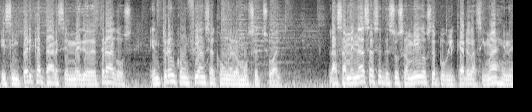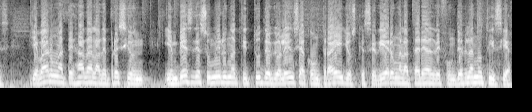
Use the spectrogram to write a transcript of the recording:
y sin percatarse en medio de tragos, entró en confianza con el homosexual. Las amenazas de sus amigos de publicar las imágenes llevaron a Tejada a la depresión y en vez de asumir una actitud de violencia contra ellos que se dieron a la tarea de difundir la noticia,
